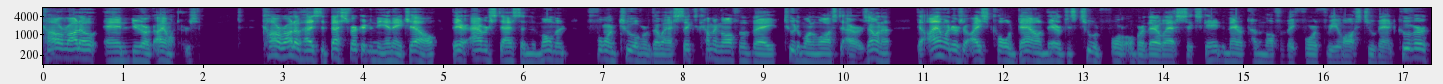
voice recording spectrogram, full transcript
Colorado and New York Islanders. Colorado has the best record in the NHL. Their average stats at the moment four and two over their last six, coming off of a two to one loss to Arizona. The Islanders are ice cold down. They're just two and four over their last six games, and they're coming off of a four three loss to Vancouver.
